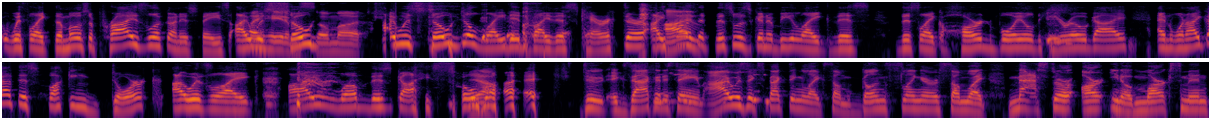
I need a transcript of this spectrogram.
with like the most surprised look on his face i I, was so so much. I was so delighted by this character. I thought I- that this was going to be like this this like hard-boiled hero guy and when I got this fucking dork, I was like I love this guy so Yeah. much. Dude, exactly the same. I was expecting like some gunslinger, some like master art, you know, marksman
